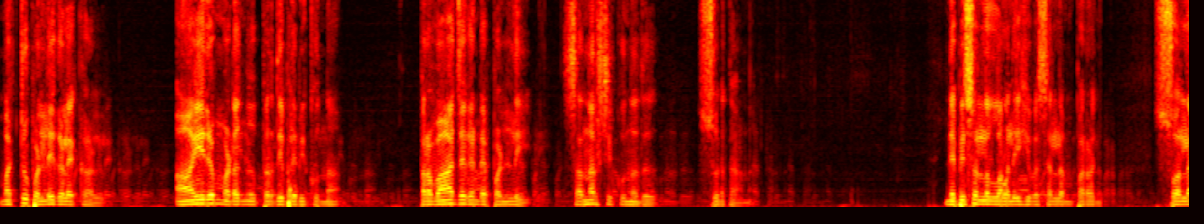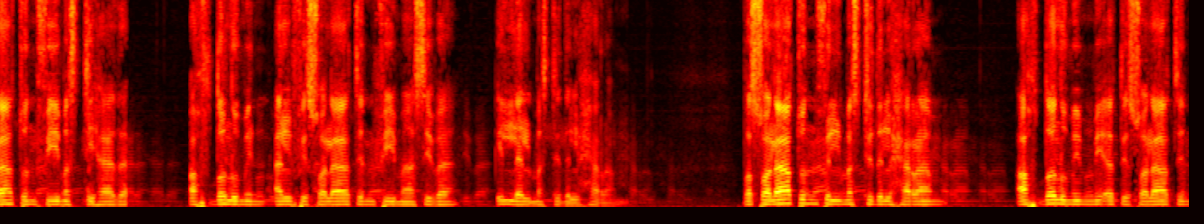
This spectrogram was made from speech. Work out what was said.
മറ്റു പള്ളികളെക്കാൾ ആയിരം മടങ്ങ് പ്രതിഫലിക്കുന്ന പ്രവാചകന്റെ പള്ളി സന്ദർശിക്കുന്നത് സുനത്താണ് നബി സല്ലല്ലാഹു അലൈഹി വസല്ലം പറഞ്ഞു സ്വലാത്തുൻ ഫീ മസ്ജിഹാദ അഫ്ദലുമിൻ അഫ്ദലു മിൻ അൽഫി സ്വലാത്തിൻ ഫീമാ സിവ ഇല്ലൽ മസ്ജിദുൽ ഹറാം. വസ്വലാത്തുൻ ഫിൽ മസ്ജിദുൽ ഹറാം അഫ്ദലു മിൻ മിഅത്തി സ്വലാത്തിൻ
